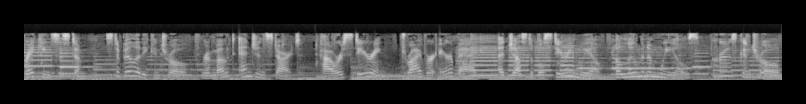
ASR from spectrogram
braking system, stability control, remote engine start, power steering, driver airbag, adjustable steering wheel, aluminum wheels, cruise control.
